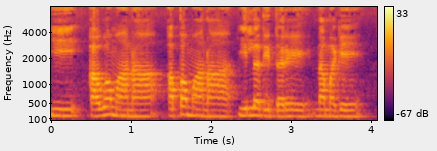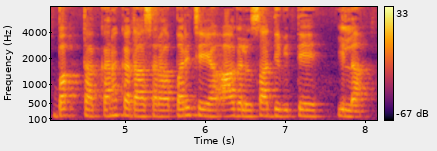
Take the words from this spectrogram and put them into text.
ಈ ಅವಮಾನ, ಅಪಮಾನ ಇಲ್ಲದಿದ್ದರೆ ನಮಗೆ ಭಕ್ತ ಕನಕದಾಸರ ಪರಿಚಯ ಆಗಲು ಸಾಧ್ಯವಿತ್ತೇ ಇಲ್ಲ.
